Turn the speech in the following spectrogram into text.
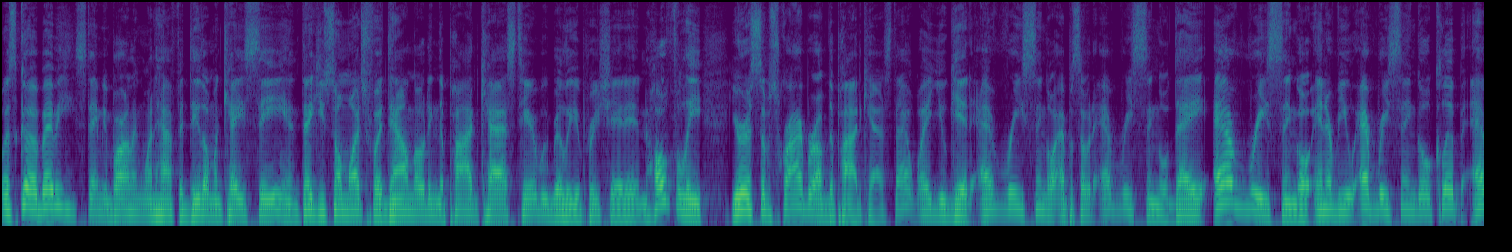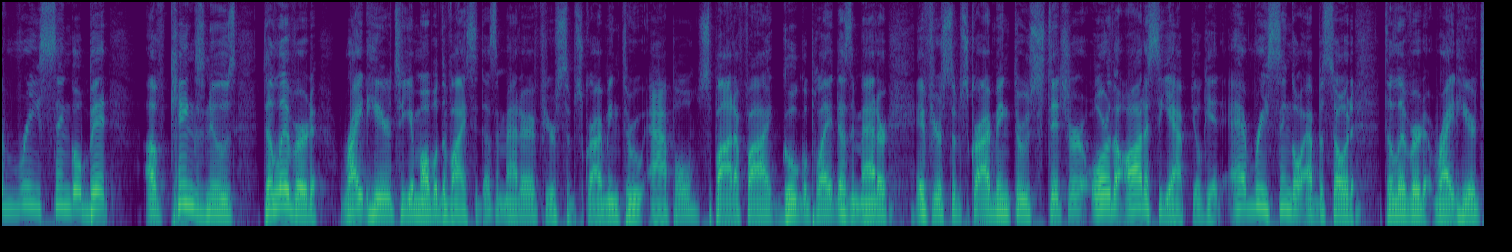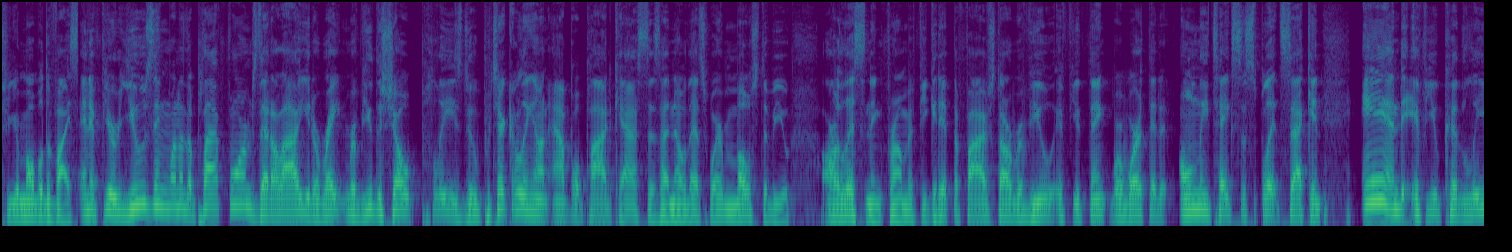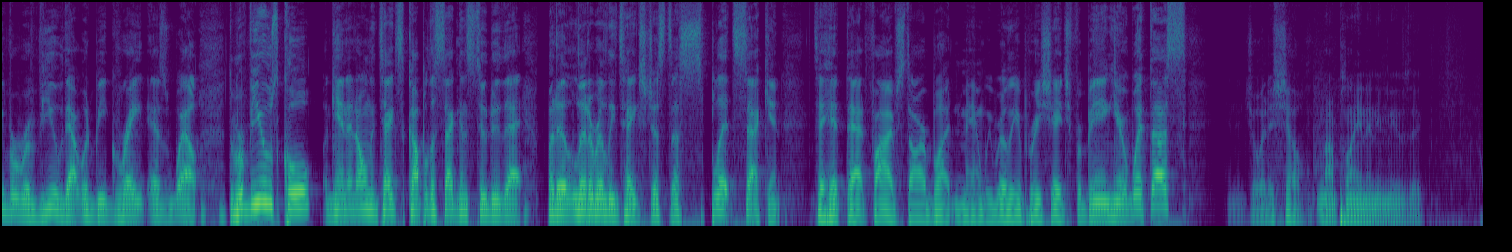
What's good, baby? It's Damian Barling, one half of D'Lo and KC, and thank you so much for downloading the podcast here. We really appreciate it, and hopefully you're a subscriber of the podcast. That way, you get every single episode, every single day, every single interview, every single clip, every single bit of Kings news delivered right here to your mobile device. It doesn't matter if you're subscribing through Apple, Spotify, Google Play. It doesn't matter if you're subscribing through Stitcher or the Odyssey app. You'll get every single episode delivered right here to your mobile device. And if you're using one of the platforms that allow you to rate and review the show, please do, particularly on Apple Podcasts, as I know that's where most of you are listening from. If you could hit the five star review, if you think we're worth it, it only takes a split second. And if you could leave a review, that would be great as well. The review's cool. Again, it only takes a couple of seconds to do that, but it literally takes just a split second to hit that five star button, man. We really appreciate you for being here with us and enjoy the show. I'm not playing any music.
